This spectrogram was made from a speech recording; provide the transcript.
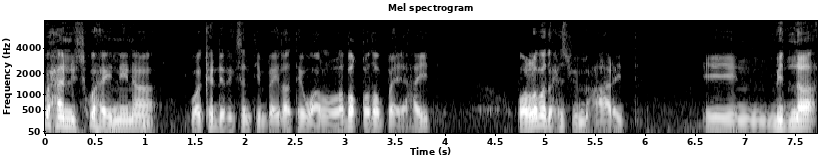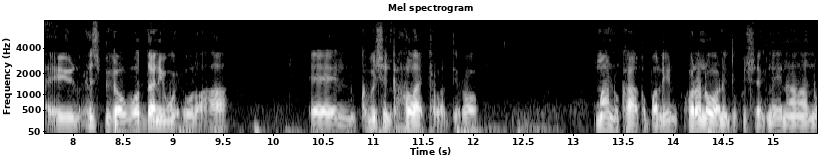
Waxaannu isku haynayna waa ka dherigsantiin bay ila tahay waa laba qodob bay ahayd oo labada xusbi macaarid. Midna xusbiga waddani wuxuu lahaa commissionka hala kala diro. Maanu ka aqbalin horena waan idinku sheegnay inaanaanu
